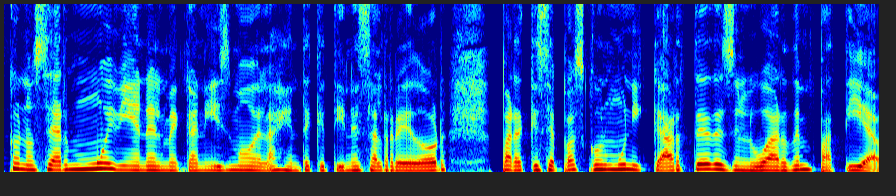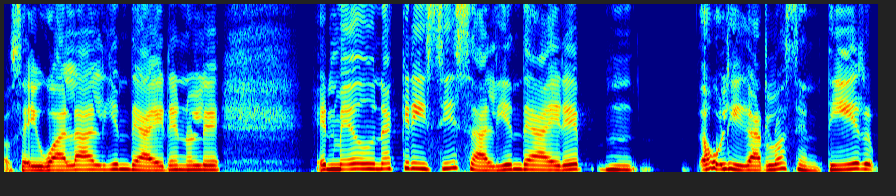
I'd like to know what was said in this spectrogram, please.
conocer muy bien el mecanismo de la gente que tienes alrededor para que sepas comunicarte desde un lugar de empatía. O sea, igual a alguien de aire no le, en medio de una crisis, a alguien de aire mm, obligarlo a sentir.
